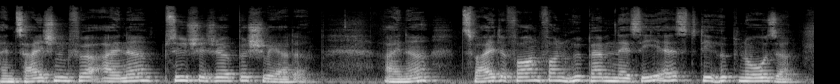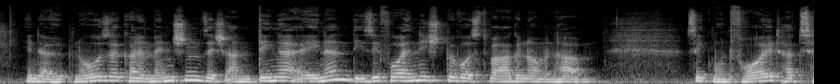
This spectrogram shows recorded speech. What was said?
ein Zeichen für eine psychische Beschwerde. Eine zweite Form von Hypermnesie ist die Hypnose. In der Hypnose können Menschen sich an Dinge erinnern, die sie vorher nicht bewusst wahrgenommen haben. Sigmund Freud hat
